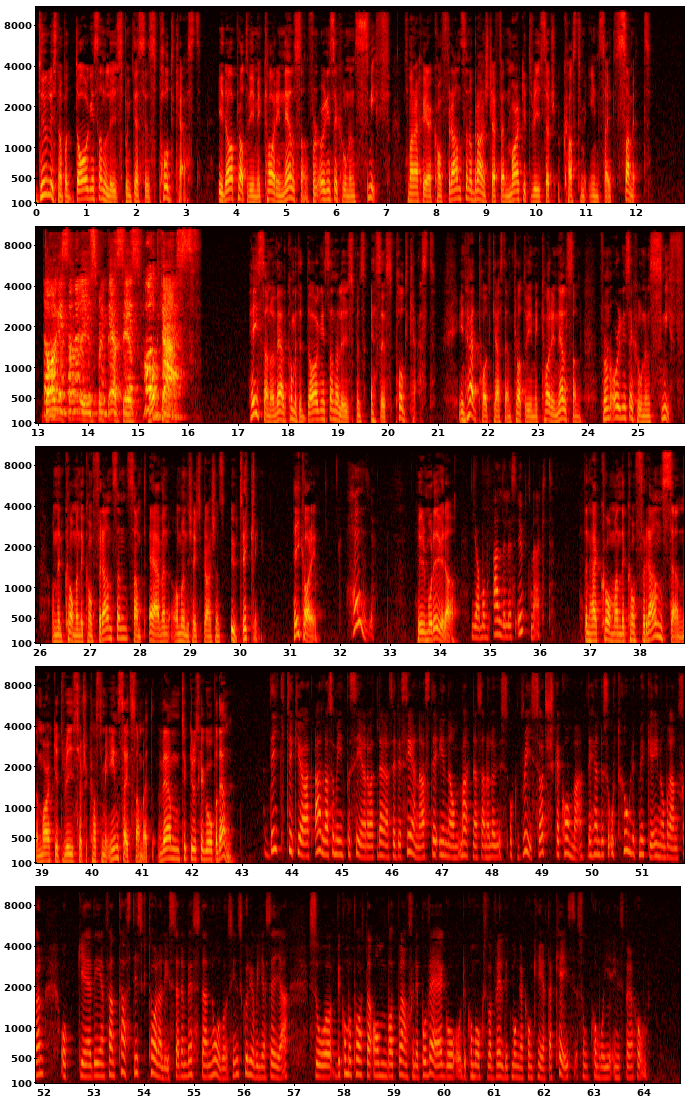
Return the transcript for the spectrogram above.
Du lyssnar på dagensanalys.ses podcast. Idag pratar vi med Karin Nelson från organisationen SMIF som arrangerar konferensen och branschträffen Market Research och Customer Insight Summit. Dagensanalys.ses podcast. Hejsan och välkommen till dagensanalys.ses podcast. I den här podcasten pratar vi med Karin Nelson från organisationen SMIF om den kommande konferensen samt även om undersökningsbranschens utveckling. Hej Karin! Hej! Hur mår du idag? Jag mår alldeles utmärkt. Den här kommande konferensen, Market Research och Customer Insight Summit, vem tycker du ska gå på den? Dit tycker jag att alla som är intresserade av att lära sig det senaste inom marknadsanalys och research ska komma. Det händer så otroligt mycket inom branschen och eh, det är en fantastisk talarlista, den bästa någonsin skulle jag vilja säga. Så vi kommer att prata om vart branschen är på väg och, det kommer också vara väldigt många konkreta case som kommer att ge inspiration.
